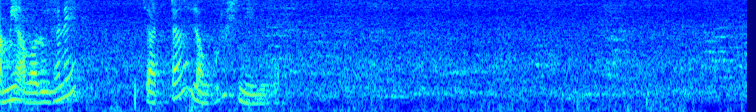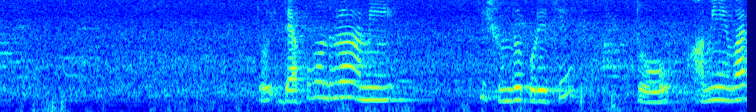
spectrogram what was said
আমি আবার ওইখানে চারটা লঙ্কুশ নিয়ে নেব। তো দেখো বন্ধুরা, আমি কি সুন্দর করেছে। তো আমি এবার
